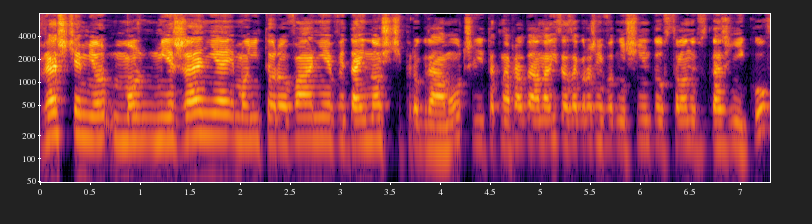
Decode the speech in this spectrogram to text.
Wreszcie mierzenie, monitorowanie wydajności programu, czyli tak naprawdę analiza zagrożeń w odniesieniu do ustalonych wskaźników,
